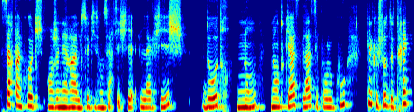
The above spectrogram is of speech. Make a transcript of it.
certains coachs, en général, ceux qui sont certifiés, l'affichent, d'autres non. Mais en tout cas, là, c'est pour le coup quelque chose de très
